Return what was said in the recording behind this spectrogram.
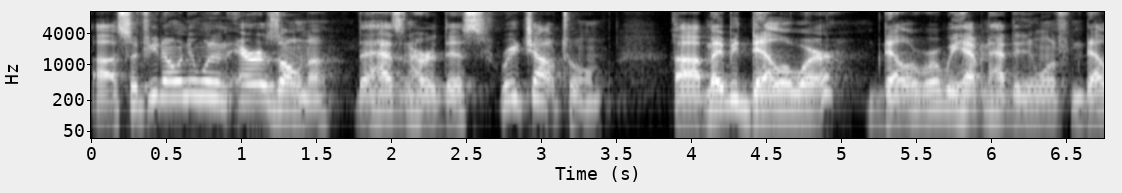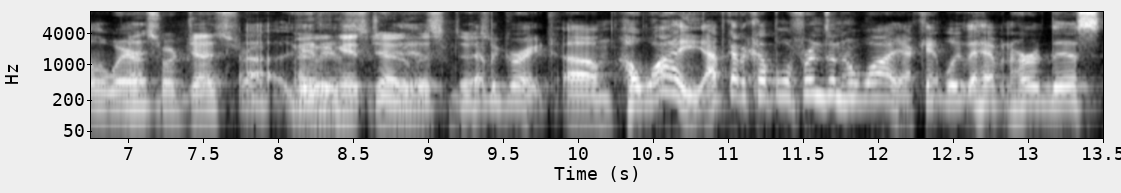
Uh, so if you know anyone in Arizona that hasn't heard this, reach out to them. Uh, maybe Delaware. Delaware. We haven't had anyone from Delaware. That's where Joe's from. Uh, maybe we can get Joe to listen to That'd be great. Um, Hawaii. I've got a couple of friends in Hawaii. I can't believe they haven't heard this.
